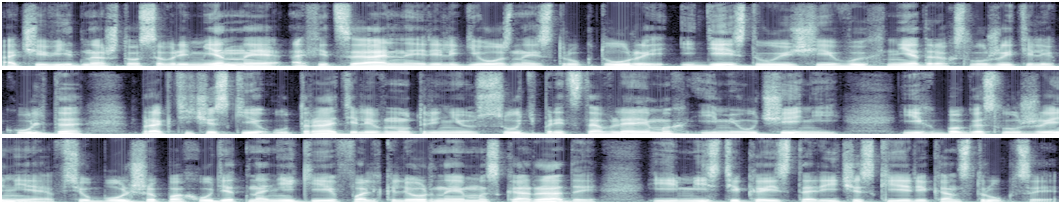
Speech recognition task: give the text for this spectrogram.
Очевидно, что современные официальные религиозные структуры и действующие в их недрах служители культа практически утратили внутреннюю суть представляемых ими учений. Их богослужения все больше походят на некие фольклорные маскарады и мистико-исторические реконструкции.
